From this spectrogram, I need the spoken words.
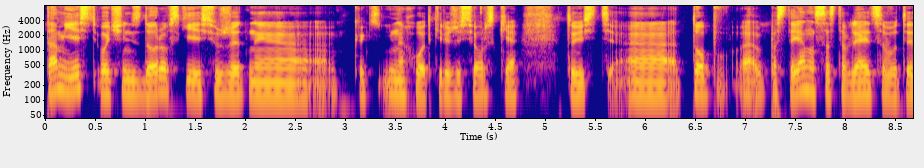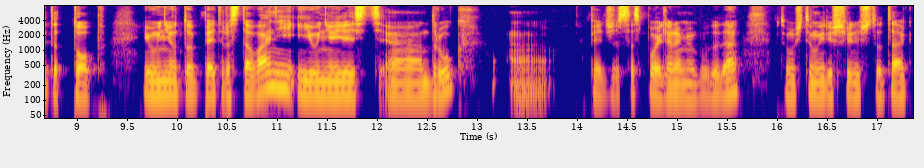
Там есть очень здоровские сюжетные какие находки режиссерские. То есть э, топ э, постоянно составляется вот этот топ. И у нее топ-5 расставаний, и у нее есть э, друг, э, опять же, со спойлерами буду, да, потому что мы решили, что так.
